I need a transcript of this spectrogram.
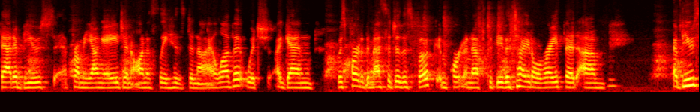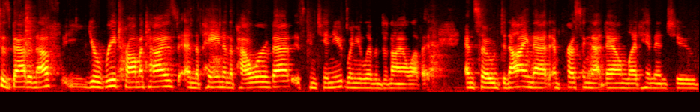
that abuse from a young age and honestly his denial of it, which again was part of the message of this book, important enough to be the title, right? That um, abuse is bad enough. You're re traumatized, and the pain and the power of that is continued when you live in denial of it. And so, denying that and pressing that down led him into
